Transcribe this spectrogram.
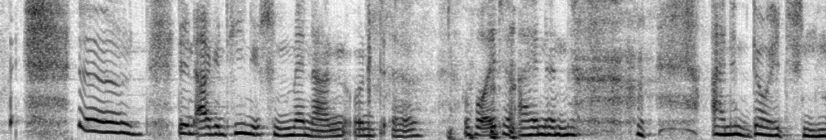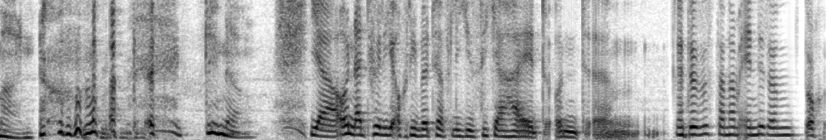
äh, den argentinischen Männern und äh, wollte einen, einen deutschen Mann. Genau. Ja, und natürlich auch die wirtschaftliche Sicherheit und ähm, das ist dann am Ende dann doch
